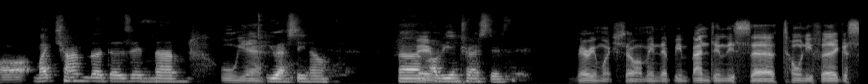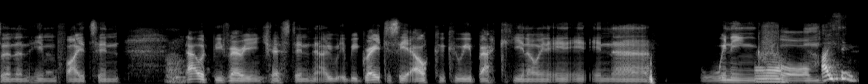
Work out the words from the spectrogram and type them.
uh, Mike Chandler does in um, Oh yeah, UFC now. Um, I'll be interested. very much so. I mean, they've been banding this uh, Tony Ferguson and him fighting. That would be very interesting. Uh, It'd be great to see El Cucuy back, you know, in in, in uh, winning Uh, form. I think.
